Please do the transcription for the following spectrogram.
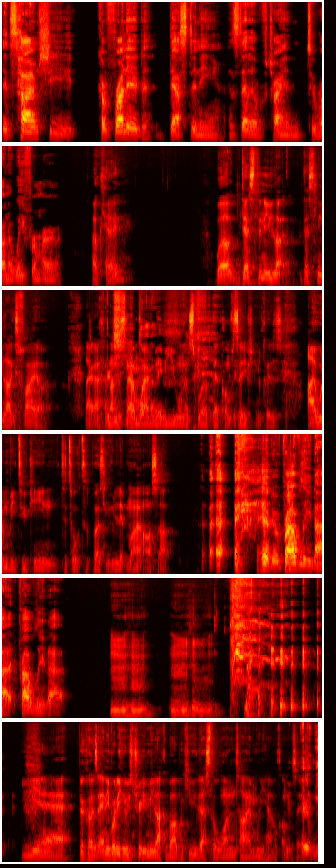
it's time she confronted Destiny instead of trying to run away from her. Okay. Well, Destiny li- Destiny likes fire. Like I can understand why maybe you want to swerve that conversation because I wouldn't be too keen to talk to the person who lit my ass up. Probably not. Probably not. Mm-hmm. Mm-hmm. Yeah, because anybody who's treating me like a barbecue, that's the one time we have a conversation.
